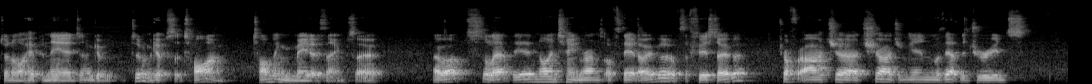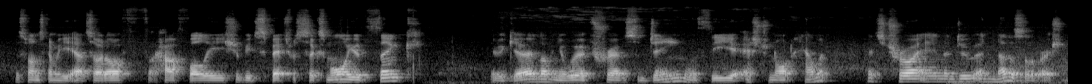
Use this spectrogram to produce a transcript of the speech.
don't know what happened there. Didn't give didn't give us a time timing meter thing. So Oh well, still out there. 19 runs off that over, of the first over. Jofra Archer charging in without the dreads. This one's going to be outside off, half volley, should be dispatched with six more, you'd think. There we go, loving your work, Travis Dean, with the astronaut helmet. Let's try and do another celebration.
